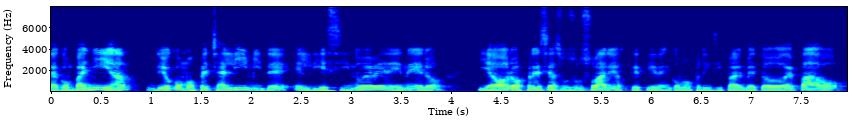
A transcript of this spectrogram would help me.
La compañía dio como fecha límite el 19 de enero y ahora ofrece a sus usuarios que tienen como principal método de pago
